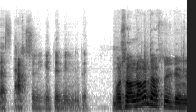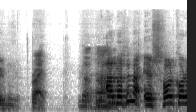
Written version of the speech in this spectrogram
دست تقصیر یه دبیل بوده. مسلما دستوری دویل میده رایت البته نه اسهال کار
